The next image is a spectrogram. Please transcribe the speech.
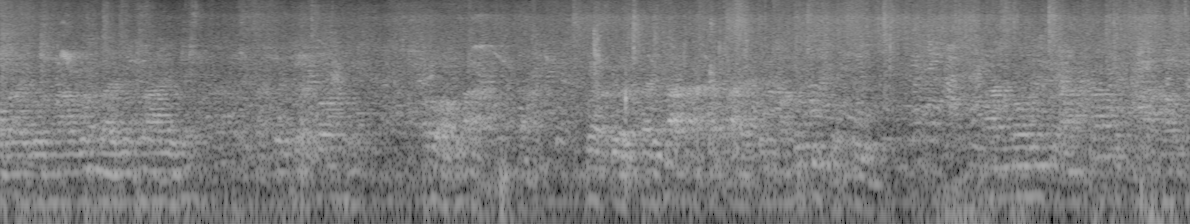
นไปวนมาวนไปวนมาอยู่นี่เป็นเกิดก็เขาบอกว่าเมื่อเกิดใครพลาดอาจจะตายเป็นมนุษย์ที่สมบูรณ์มันโดนจากเอาไป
